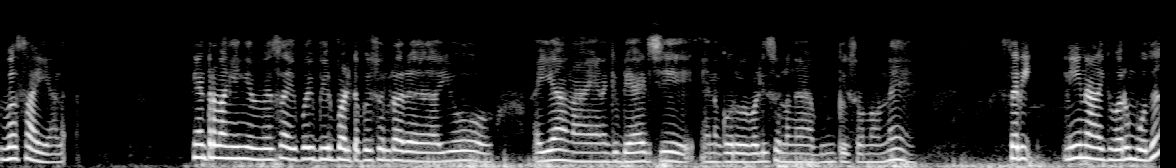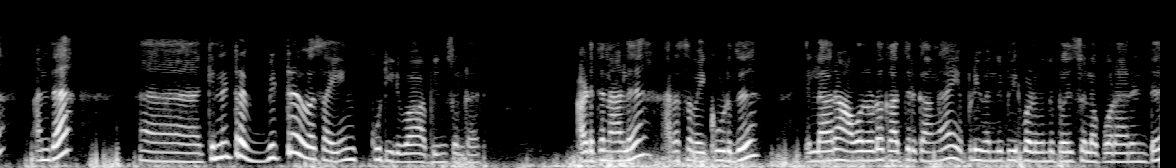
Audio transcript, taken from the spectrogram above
விவசாயியால். கிணற்றை வாங்கி இங்கே விவசாயி போய் பீர்பால்கிட்ட போய் சொல்கிறாரு ஐயோ ஐயா நான் எனக்கு இப்படி ஆயிடுச்சு. எனக்கு ஒரு வழி சொல்லுங்க அப்படின்னு போய் சொன்னோடனே சரி நீ நாளைக்கு வரும்போது அந்த கிணற்றை விற்ற விவசாயியும் கூட்டிகிட்டு வா அப்படின்னு சொல்கிறாரு அடுத்த நாள் அரசவை கூடுது. எல்லாரும் அவளோட காத்திருக்காங்க. எப்படி வந்து பீர்பால் வந்து பதில் சொல்ல போறாருன்ட்டு.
